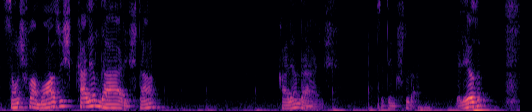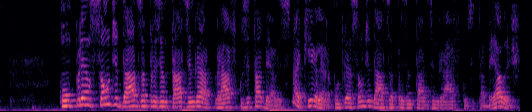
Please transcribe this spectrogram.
são os famosos calendários, tá? Calendários. Você tem que estudar. Beleza? Compreensão de dados apresentados em gráficos e tabelas. Isso daqui, galera, compreensão de dados apresentados em gráficos e tabelas,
